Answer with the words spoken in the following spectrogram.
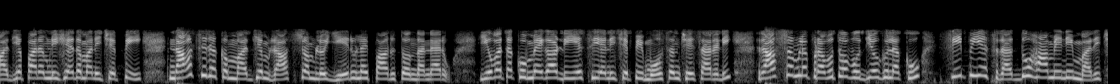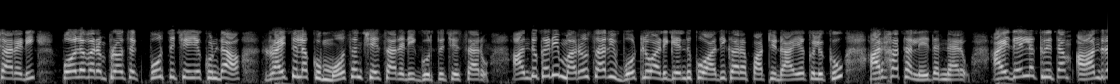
మద్యపానం నిషేధమని చెప్పి నాసిరకం మద్యం రాష్ట్రంలో ఏరులై పారుతోందన్నారు. యువతకు మెగా డిఎస్సీ అని చెప్పి మోసం చేశారని రాష్ట్రంలో ప్రభుత్వ ఉద్యోగులకు సిపిఎస్ రద్దు హామీని మరిచారని పోలవరం ప్రాజెక్ట్ పూర్తి చేయకుండా రైతులకు మోసం చేశారని గుర్తు చేశారు. అందుకని మరోసారి ఓట్లు అడిగేందుకు అధికార పార్టీ నాయకులకు అర్హత లేదన్నారు. ఐదేళ్ళ క్రితం ఆంధ్ర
